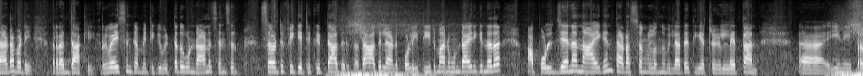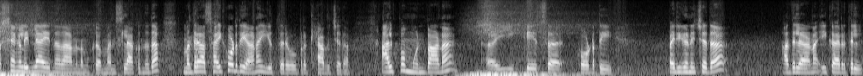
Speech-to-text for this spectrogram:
നടപടി റദ്ദാക്കി. റിവൈസിംഗ് കമ്മിറ്റിക്ക് വിട്ടതുകൊണ്ടാണ് സെൻസർ സർട്ടിഫിക്കറ്റ് കിട്ടാതിരുന്നത്. അതിലാണ് ഇപ്പോൾ ഈ തീരുമാനം ഉണ്ടായിരിക്കുന്നത്. അപ്പോൾ ജനനായകൻ തടസ്സങ്ങളൊന്നുമില്ലാതെ തിയേറ്ററുകളിൽ എത്താൻ ഇനി പ്രശ്നങ്ങളില്ല എന്നതാണ് നമുക്ക് മനസ്സിലാക്കുന്നത്. മദ്രാസ് ഹൈക്കോടതിയാണ് ഈ ഉത്തരവ് പ്രഖ്യാപിച്ചത്. അല്പം മുൻപാണ് ഈ കേസ് കോടതി പരിഗണിച്ചത്. അതിലാണ് ഇക്കാര്യത്തിൽ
